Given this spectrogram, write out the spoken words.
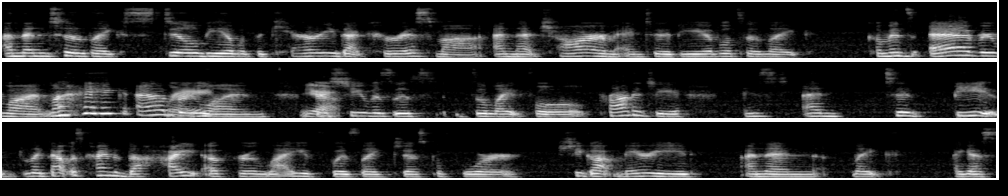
and then to like still be able to carry that charisma and that charm and to be able to like convince everyone, like everyone, right? yeah. that she was this delightful prodigy. Is and to be like that was kind of the height of her life was like just before she got married. And then like I guess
